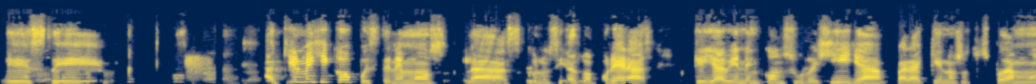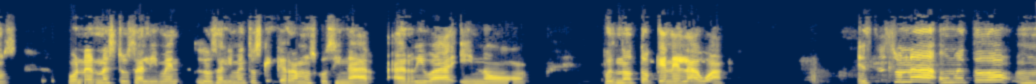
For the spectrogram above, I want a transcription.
Este, aquí en México, pues tenemos las conocidas vaporeras que ya vienen con su rejilla para que nosotros podamos poner nuestros alimentos, los alimentos que querramos cocinar arriba y no, pues no toquen el agua. Esta es una, un método, una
